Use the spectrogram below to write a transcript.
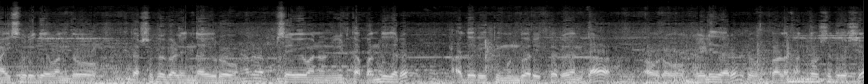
ಮೈಸೂರಿಗೆ ಒಂದು ದಶಕಗಳಿಂದ ಇವರು ಸೇವೆಯನ್ನು ನೀಡ್ತಾ ಬಂದಿದ್ದಾರೆ. ಅದೇ ರೀತಿ ಮುಂದುವರಿತಾರೆ ಅಂತ ಅವರು ಹೇಳಿದ್ದಾರೆ. ಇದು ಭಾಳ ಸಂತೋಷದ ವಿಷಯ.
